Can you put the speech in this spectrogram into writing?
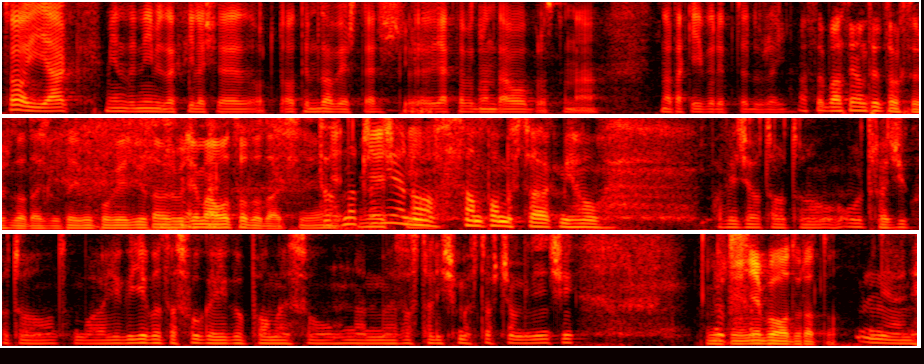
co i jak, między innymi za chwilę się o, o tym dowiesz też, jak to wyglądało po prostu na, na takiej wyrybce dużej. A Sebastian, ty co chcesz dodać do tej wypowiedzi? Tam już będzie mało co dodać, nie? To znaczy nie nie, no, sam pomysł, tak jak Michał powiedział, to, to Ultradziku, to, to była jego, jego zasługa, jego pomysł. My zostaliśmy w to wciągnięci. Już nie, nie było odwrotu. Nie, nie.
